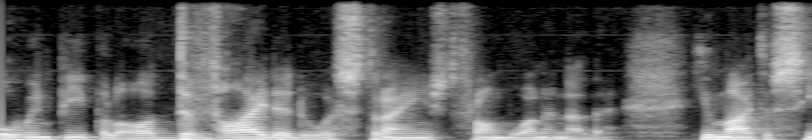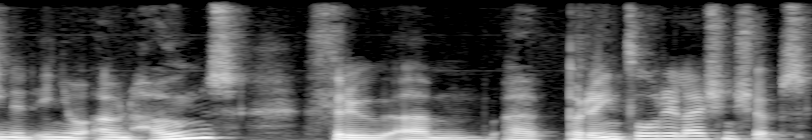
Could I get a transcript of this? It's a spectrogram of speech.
or when people are divided or estranged from one another. You might have seen it in your own homes through um, uh, parental relationships.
